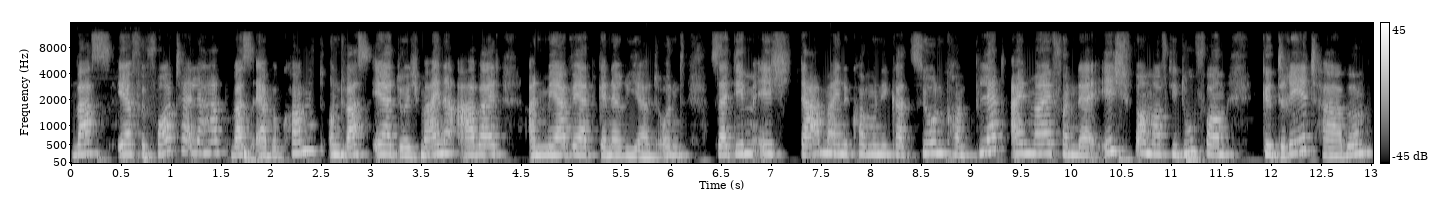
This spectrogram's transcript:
was er für Vorteile hat, was er bekommt und was er durch meine Arbeit an Mehrwert generiert. Und seitdem ich da meine Kommunikation komplett einmal von der Ich-Form auf die Du-Form gedreht habe,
